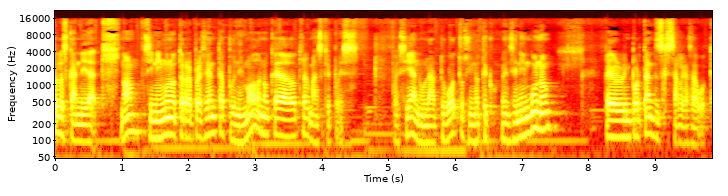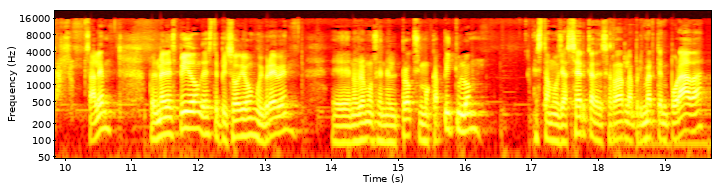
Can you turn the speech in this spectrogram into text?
pues, los candidatos, ¿no? Si ninguno te representa, pues ni modo, no queda otra más que pues, pues sí, anular tu voto si no te convence ninguno. Pero lo importante es que salgas a votar, ¿sale? Pues me despido de este episodio muy breve. Eh, nos vemos en el próximo capítulo. Estamos ya cerca de cerrar la primera temporada.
